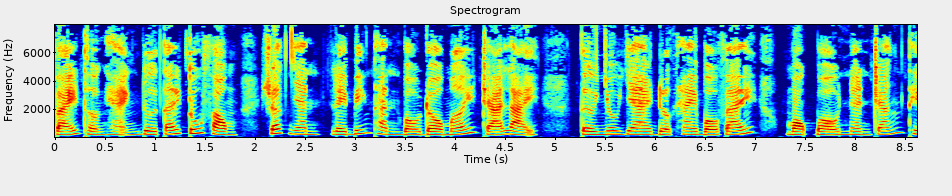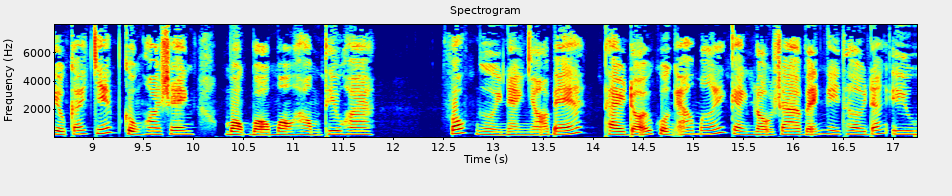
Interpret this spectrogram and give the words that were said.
Vải thượng hạng đưa tới tú phòng, rất nhanh lại biến thành bộ đồ mới trả lại. Từ nhu gia được hai bộ váy, một bộ nền trắng thiêu cái chép cùng hoa sen, một bộ màu hồng thiêu hoa. Vóc người nàng nhỏ bé thay đổi quần áo mới càng lộ ra vẻ ngây thơ đáng yêu.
